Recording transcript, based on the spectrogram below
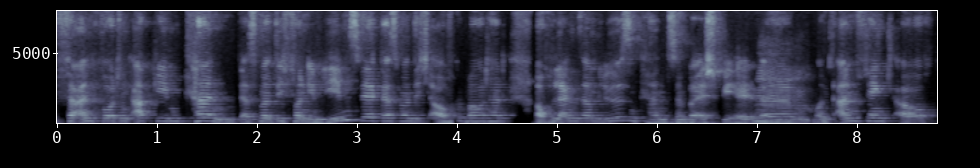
Verantwortung abgeben kann, dass man sich von dem Lebenswerk, das man sich aufgebaut hat, auch langsam lösen kann zum Beispiel mhm. ähm, und anfängt auch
